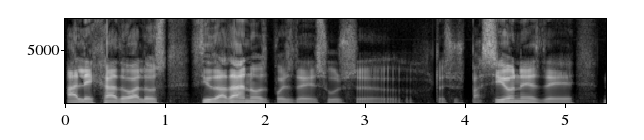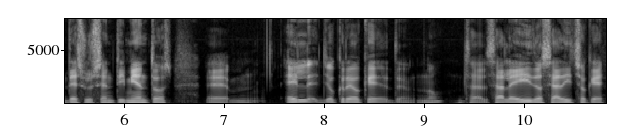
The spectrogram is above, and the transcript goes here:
alejado a los ciudadanos pues de sus, eh, de sus pasiones, de, sus sentimientos, eh, él yo creo que ¿no? se, ha leído, se ha dicho que,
